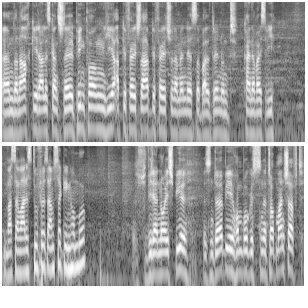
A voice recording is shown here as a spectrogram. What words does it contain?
Ähm, danach geht alles ganz schnell, Ping-Pong, hier abgefälscht, da abgefälscht und am Ende ist der Ball drin und keiner weiß wie. Was erwartest du für Samstag gegen Homburg? Wieder ein neues Spiel. Es ist ein Derby. Homburg ist eine Top-Mannschaft.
